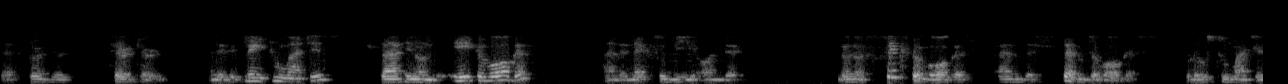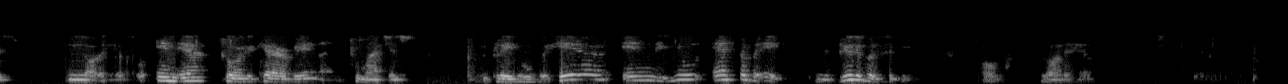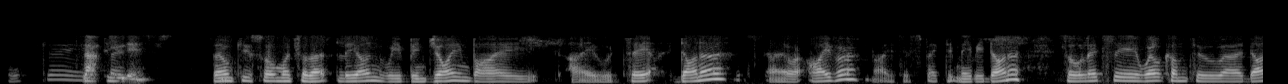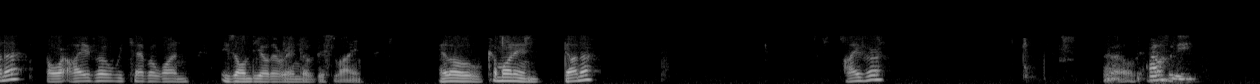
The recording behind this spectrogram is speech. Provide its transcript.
That's Virgil's territory. And they'll be playing two matches starting on the 8th of August and the next will be on the no, no, 6th of August and the 7th of August for those two matches in Lauderdale. So India, touring the Caribbean, and two matches we played over here in the U.S. of A, in the beautiful city of Lauderdale. Okay. Back to you, Dennis. Thank you so much for that, Leon. We've been joined by, I would say, Donna uh, or Ivor. I suspect it may be Donna. So let's say welcome to uh, Donna or Ivor, whichever one is on the other end of this line. Hello, come on in, Donna. Ivor. Well, Probably,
